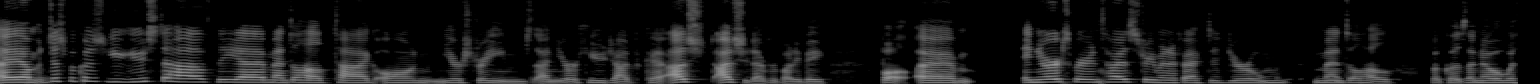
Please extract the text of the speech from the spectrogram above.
Um just because you used to have the uh, mental health tag on your streams and you're a huge advocate as as should everybody be. But um in your experience how has streaming affected your own mental health? Because I know with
